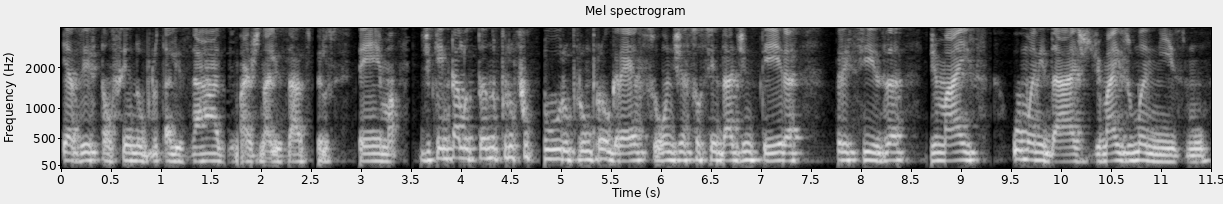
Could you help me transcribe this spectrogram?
que às vezes estão sendo brutalizados e marginalizados pelo sistema, de quem está lutando pelo futuro, por um progresso onde a sociedade inteira precisa de mais humanidade, de mais humanismo.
